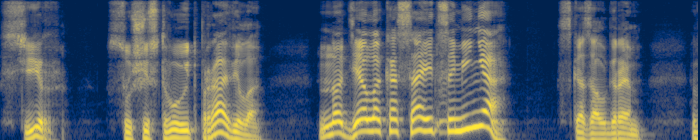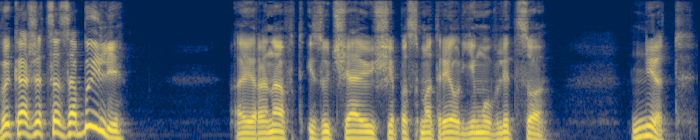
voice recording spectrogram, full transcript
«Сир, существуют правила». «Но дело касается меня», — сказал Грэм. «Вы, кажется, забыли». Аэронавт изучающе посмотрел ему в лицо. «Нет,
